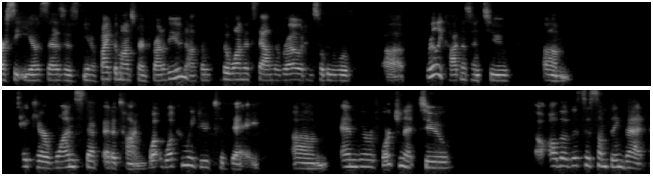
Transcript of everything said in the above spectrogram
our CEO says is, you know, fight the monster in front of you, not the, the one that's down the road. And so we were uh, really cognizant to um, take care one step at a time. What, what can we do today? Um, and we were fortunate to, although this is something that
